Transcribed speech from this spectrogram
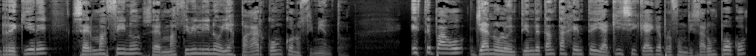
requiere ser más fino, ser más civilino y es pagar con conocimiento. Este pago ya no lo entiende tanta gente y aquí sí que hay que profundizar un poco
